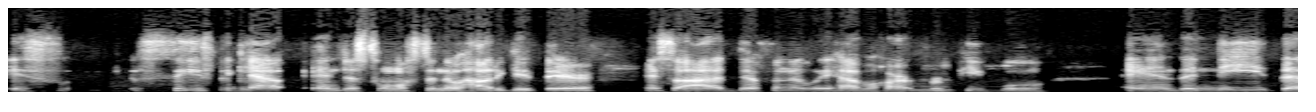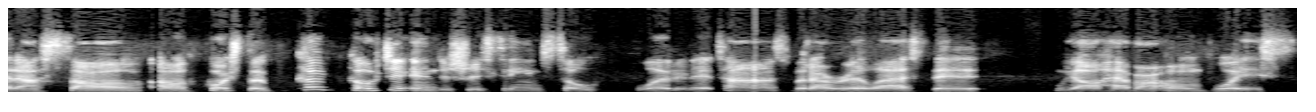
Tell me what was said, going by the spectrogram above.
is sees the gap and just wants to know how to get there. And so I definitely have a heart mm-hmm. for people and the need that I saw. Of course, the co- coaching industry seems so flooded at times, but I realized that we all have our own voice.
